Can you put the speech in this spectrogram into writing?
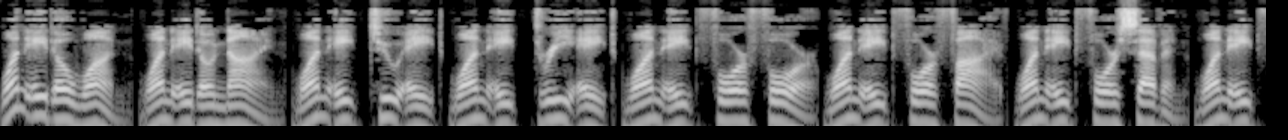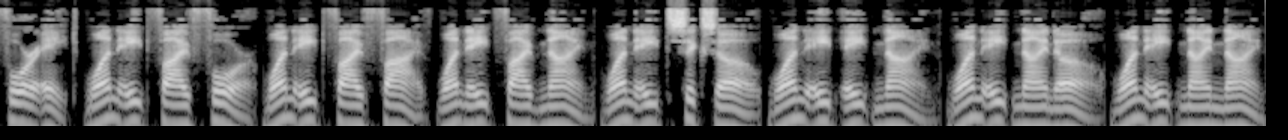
1801 1809 1828 1838 1844 1845 1847 1848 1854 1855 1859 1860 1889 1890 1899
